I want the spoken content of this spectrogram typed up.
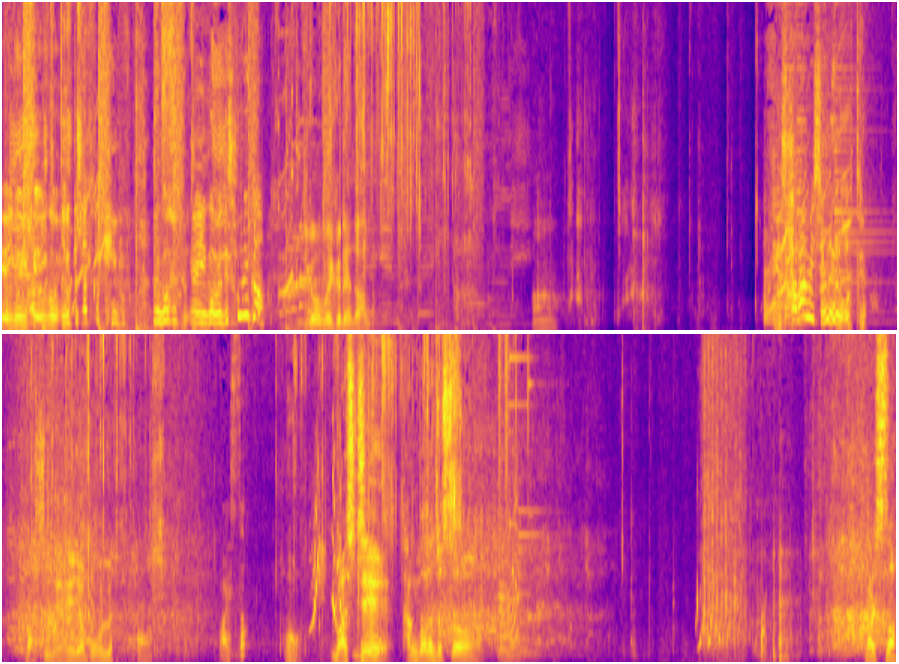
야, 이거, 이거, 이거 이렇게 딱딱해요. 이거, 야, 이거 왜 이렇게 소리가. 이거 왜 그래 나 한... 이게 사람이 씹는 것 같아요. 맛있네 야 먹을래? 맛있어? 어 맛있지? 당 떨어졌어 맛있어?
